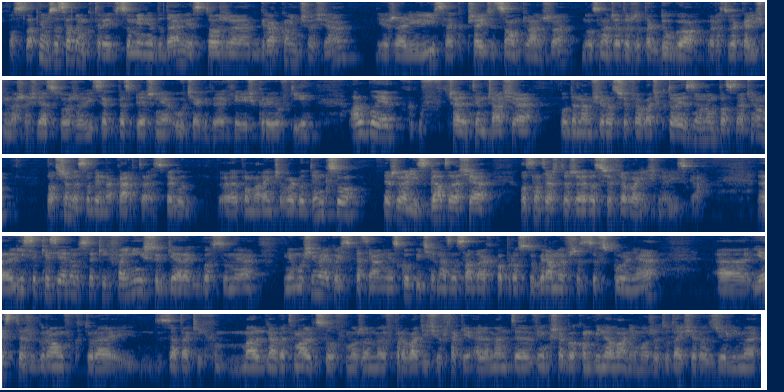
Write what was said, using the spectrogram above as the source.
Ostatnią zasadą, której w sumie nie dodałem, jest to, że gra kończy się, jeżeli lisek przejdzie całą planszę. Oznacza to, że tak długo rozwlekaliśmy nasze śledztwo, że lisek bezpiecznie uciekł do jakiejś kryjówki, albo jak w tym czasie uda nam się rozszyfrować, kto jest daną postacią, patrzymy sobie na kartę z tego e, pomarańczowego dynksu. Jeżeli zgadza się, oznacza to, że rozszyfrowaliśmy liska. E, Lisek jest jedną z takich fajniejszych gierek, bo w sumie nie musimy jakoś specjalnie skupić się na zasadach, po prostu gramy wszyscy wspólnie. E, Jest też grą, w której za takich mal, nawet malców możemy wprowadzić już takie elementy większego kombinowania. Może tutaj się rozdzielimy,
